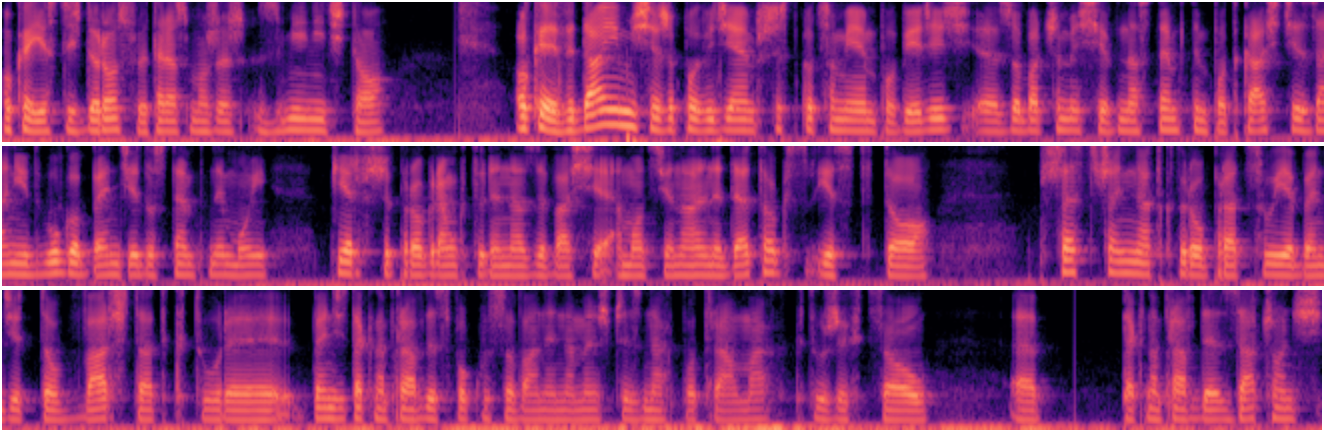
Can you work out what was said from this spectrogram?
Ok, jesteś dorosły, teraz możesz zmienić to. Ok, wydaje mi się, że powiedziałem wszystko, co miałem powiedzieć. E, zobaczymy się w następnym podcaście. Za niedługo będzie dostępny mój pierwszy program, który nazywa się Emocjonalny Detoks. Jest to przestrzeń, nad którą pracuję, będzie to warsztat, który będzie tak naprawdę sfokusowany na mężczyznach po traumach, którzy chcą e, tak naprawdę zacząć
